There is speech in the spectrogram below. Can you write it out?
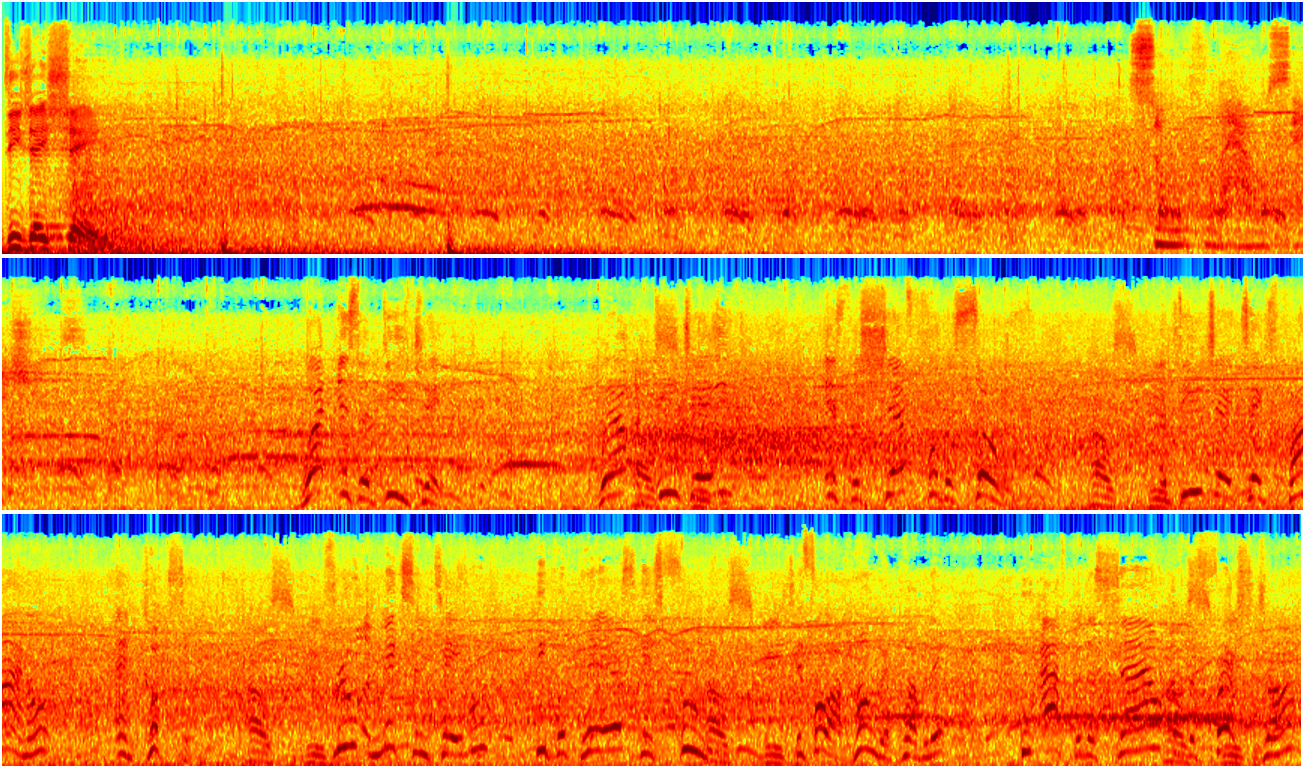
DJ Shade. Soulful House Sessions. What is a DJ? Well, a DJ is the chef for the soul. House A. DJ takes vinyl and cooks it. House music. Through a mixing table, he prepares his food House music. before a hungry public who, after the sound of the House first drum,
